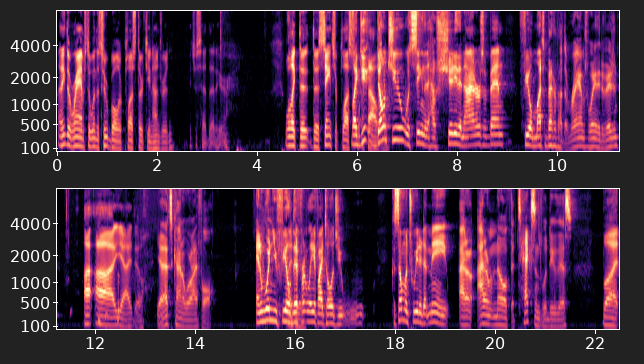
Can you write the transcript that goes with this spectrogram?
I think the Rams to win the Super Bowl are plus thirteen hundred. I just had that here. Well, like the the Saints are plus Like, do you, don't you, with seeing that how shitty the Niners have been, feel much better about the Rams winning the division? Uh, uh, yeah, I do. Yeah, that's kind of where I fall. And wouldn't you feel I do. differently if I told you? Because someone tweeted at me, I don't, I don't know if the Texans would do this, but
